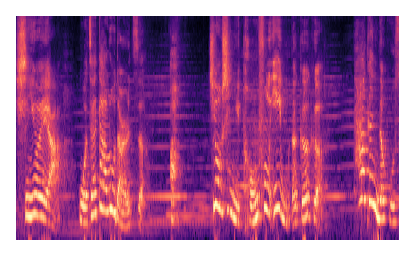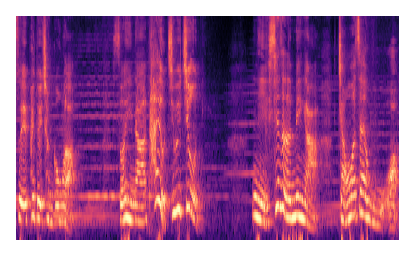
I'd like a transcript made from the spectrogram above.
是因为呀，我在大陆的儿子，哦，就是你同父异母的哥哥，他跟你的骨髓配对成功了，所以呢，他有机会救你。你现在的命啊，掌握在我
